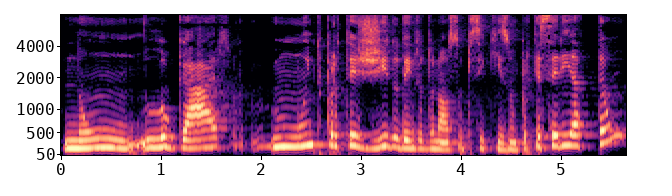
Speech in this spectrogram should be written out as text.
num lugar muito protegido dentro do nosso psiquismo, porque seria tão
